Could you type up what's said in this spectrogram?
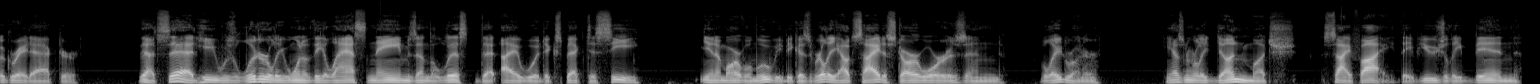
a great actor. That said, he was literally one of the last names on the list that I would expect to see in a Marvel movie because really outside of Star Wars and Blade Runner, he hasn't really done much sci-fi. They've usually been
